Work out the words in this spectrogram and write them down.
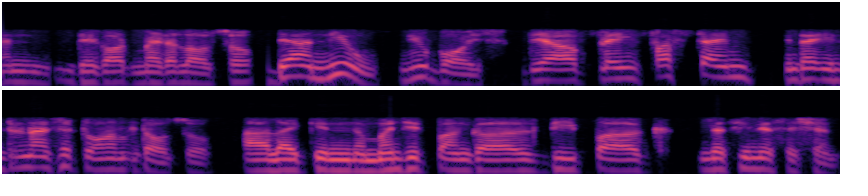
and they got medal also. They are new, new boys. They are playing first time in the international tournament also, uh, like in Manjit Panghal, Deepak, in the senior session.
